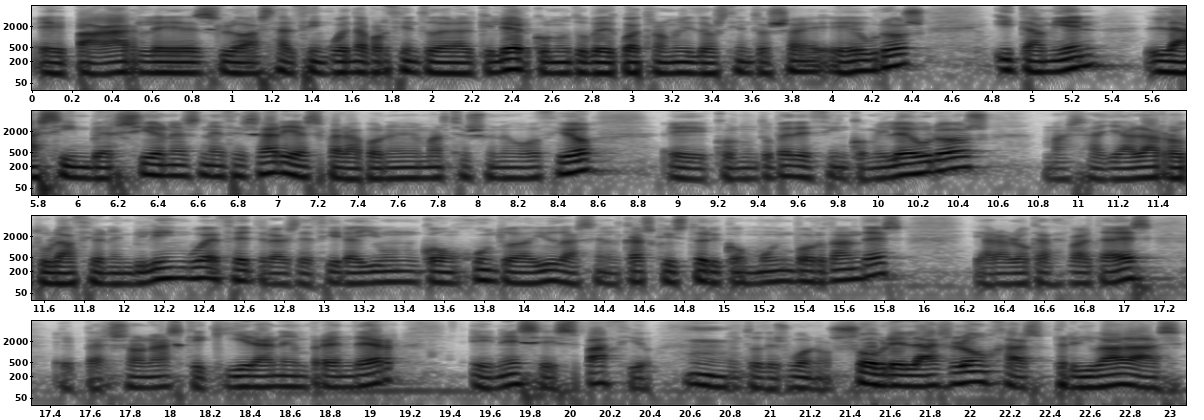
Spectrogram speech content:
eh, pagarleslo hasta el 50% del alquiler con un tope de 4.200 euros y también las inversiones necesarias para poner en marcha su negocio eh, con un tope de 5.000 euros, más allá la rotulación en bilingüe, etcétera. Es decir, hay un conjunto de ayudas en el casco histórico muy importantes y ahora lo que hace falta es eh, personas que quieran emprender en ese espacio. Mm. Entonces, bueno, sobre las lonjas privadas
